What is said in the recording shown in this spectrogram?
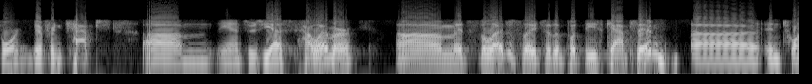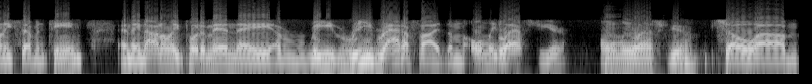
four different caps. Um, the answer is yes. However, um, it's the legislature that put these caps in uh, in 2017, and they not only put them in, they uh, re ratified them only last year. Only last year. So, um,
